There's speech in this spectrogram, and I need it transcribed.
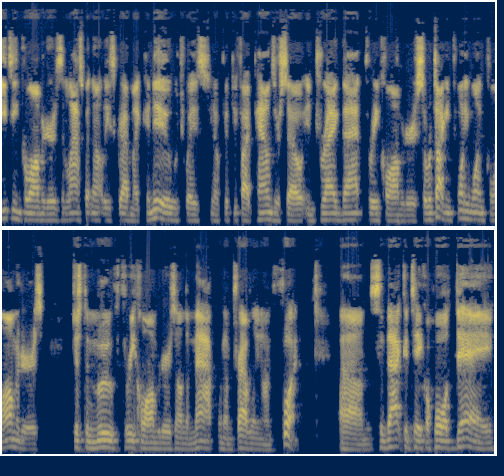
18 kilometers. And last but not least, grab my canoe, which weighs, you know, 55 pounds or so and drag that three kilometers. So we're talking 21 kilometers just to move three kilometers on the map when I'm traveling on foot. Um, so that could take a whole day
